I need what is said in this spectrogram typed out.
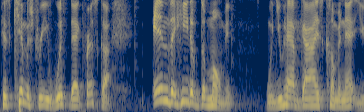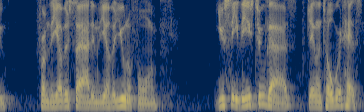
his chemistry with Dak Prescott. In the heat of the moment, when you have guys coming at you from the other side in the other uniform, you see these two guys. Jalen Tolbert has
